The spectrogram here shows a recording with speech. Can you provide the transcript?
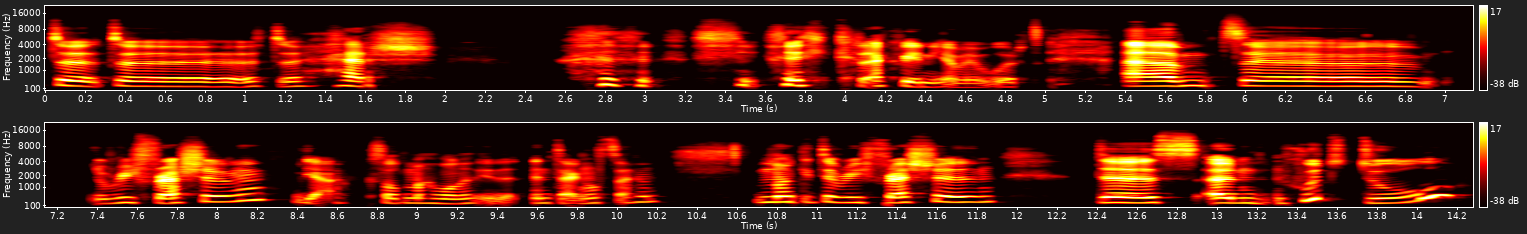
te, te, te her... ik raak weer niet aan mijn woord. Um, te refreshen. Ja, ik zal het maar gewoon in, in het Engels zeggen. Om nog een keer te refreshen. Dus een goed doel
